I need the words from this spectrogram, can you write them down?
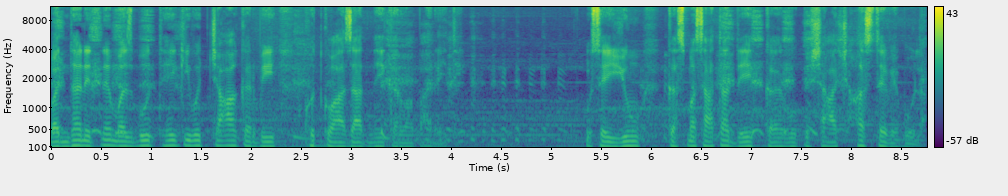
बंधन इतने मज़बूत थे कि वो चाह कर भी खुद को आज़ाद नहीं करवा पा रही थी। उसे यूँ कसमसाता देखकर वो पिशाच हँसते हुए बोला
